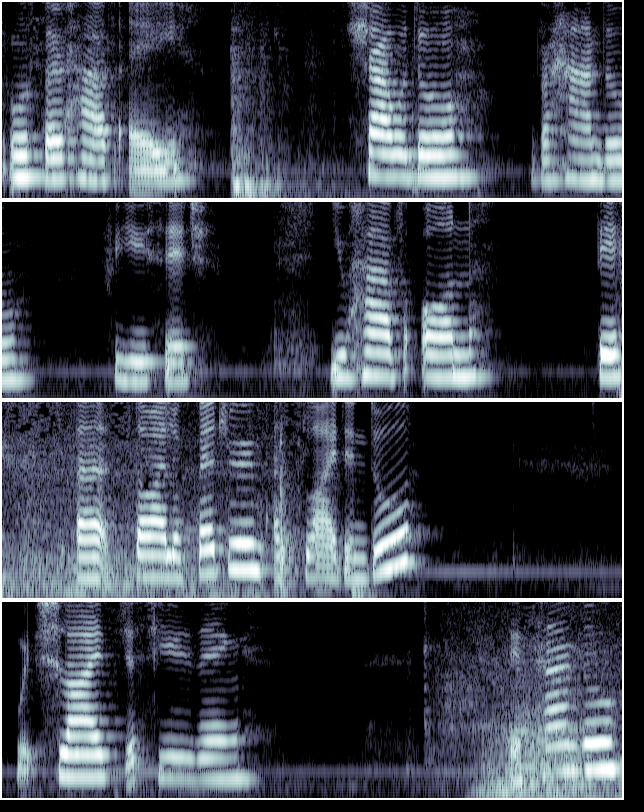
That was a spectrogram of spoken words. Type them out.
You also have a shower door with a handle for usage. You have on this uh, style of bedroom a sliding door which slides just using this handle.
